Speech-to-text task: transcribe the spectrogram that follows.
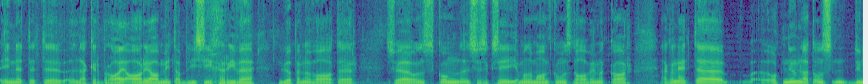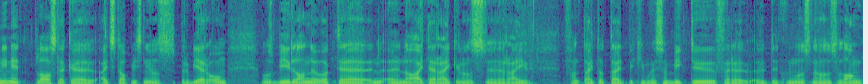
en dit het 'n uh, lekker braai area met ablusie geriewe, lopende water. So ons kom soos ek sê eenmal 'n maand kom ons daar by mekaar. Ek wil net uh ook noem dat ons doen nie net plaaslike uitstappies nie. Ons probeer om ons buurlande ook te na uit te reik en ons uh, ry van tyd tot tyd bietjie Mosambiek toe vir 'n dit noem ons nou ons lang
